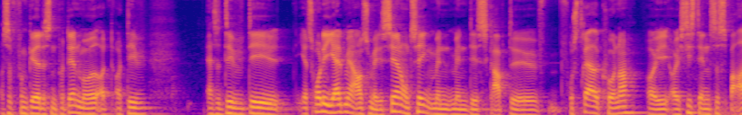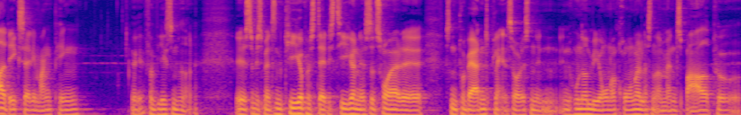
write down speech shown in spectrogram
og så fungerede det sådan på den måde, og, og det, altså det, det, jeg tror, det hjalp med at automatisere nogle ting, men, men det skabte øh, frustrerede kunder, og i, og i sidste ende, så sparede det ikke særlig mange penge øh, for virksomhederne. Øh, så hvis man sådan kigger på statistikkerne, så tror jeg, at øh, sådan på verdensplan, så var det sådan en, en 100 millioner kroner, eller sådan noget, man sparede på,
